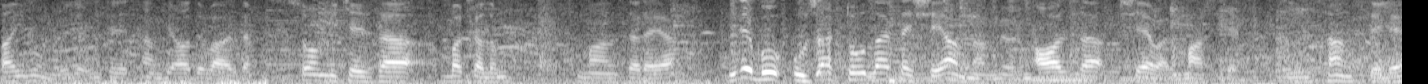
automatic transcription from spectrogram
Kaybu mu? Öyle enteresan bir adı vardı. Son bir kez daha bakalım manzaraya. Bir de bu uzak doğularda şeyi anlamıyorum. Ağızda şey var, maske. İnsan seli.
